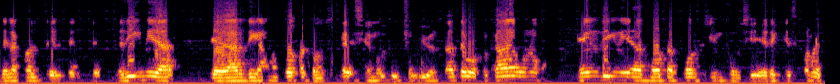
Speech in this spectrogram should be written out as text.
de la cual de, dignidad de dar, digamos, otra consecuencia, hemos dicho, libertad de voto, cada uno en dignidad vota por quien considere que es correcto,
